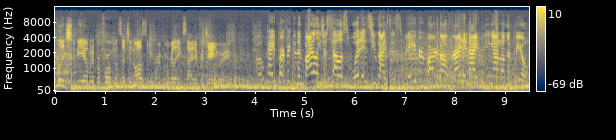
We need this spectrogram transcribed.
Privilege to be able to perform with such an awesome group. I'm really excited for January. Okay, perfect. And then finally, just tell us what is you guys' favorite part about Friday night being out on the field?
